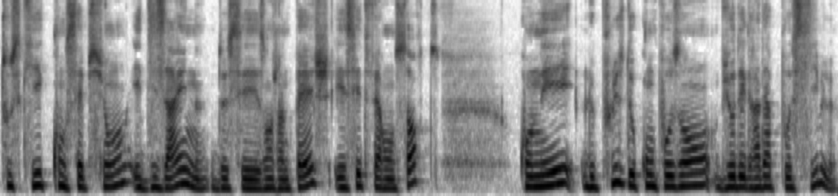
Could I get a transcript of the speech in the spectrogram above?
tout ce qui est conception et design de ces engins de pêche et essayer de faire en sorte qu'on ait le plus de composants biodégradables possible.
